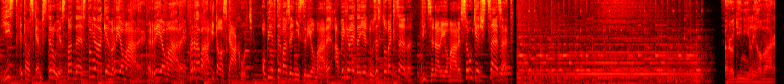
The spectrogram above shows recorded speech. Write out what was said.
Jíst v italském stylu je snadné s tuňákem Rio Mare. Rio Mare, pravá italská chuť. Objevte vaření s Rio Mare a vyhrajte jednu ze stovek cen. Více na Rio Mare soutěž CZ. Rodinný lihovár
